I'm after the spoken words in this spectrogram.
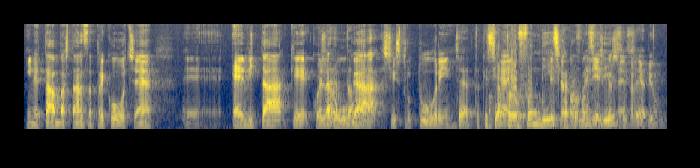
in età abbastanza precoce eh, evita che quella certo. ruga si strutturi. Certo, che okay? si approfondisca, che si approfondisca dice, sempre certo. di più.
